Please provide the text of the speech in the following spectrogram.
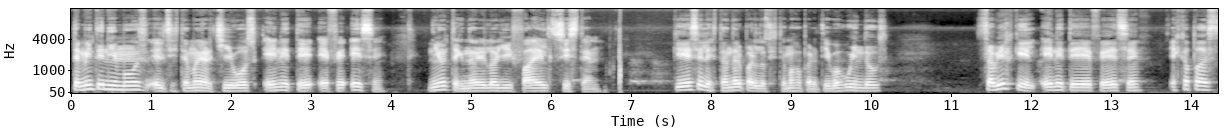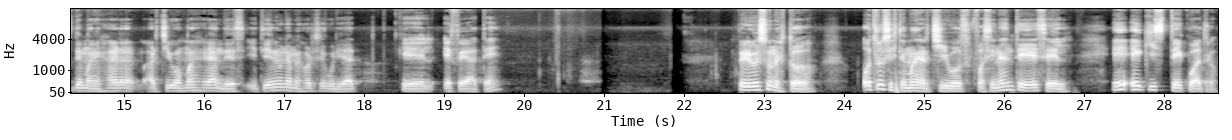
También tenemos el sistema de archivos NTFS, New Technology File System, que es el estándar para los sistemas operativos Windows. ¿Sabías que el NTFS es capaz de manejar archivos más grandes y tiene una mejor seguridad que el FAT? Pero eso no es todo. Otro sistema de archivos fascinante es el EXT4,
